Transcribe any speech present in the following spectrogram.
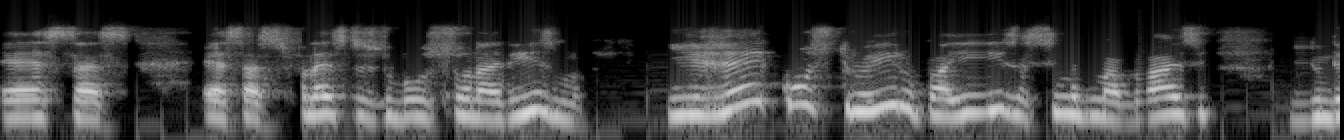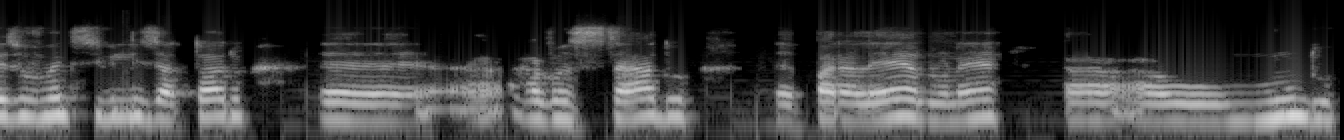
essas, essas flechas do bolsonarismo e reconstruir o país acima de uma base de um desenvolvimento civilizatório é, avançado, é, paralelo né, ao mundo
